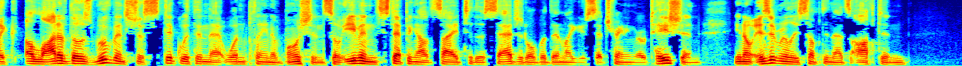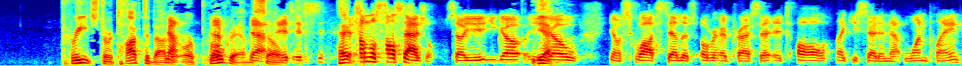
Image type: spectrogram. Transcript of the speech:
like a lot of those movements just stick within that one plane of motion. So even stepping outside to the sagittal, but then like you said, training rotation, you know, isn't really something that's often preached or talked about no, it or programmed. No. So it's it's, it's, almost all sagittal. So you, you go you yeah. go you know squats, deadlifts, overhead press. It's all like you said in that one plane.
